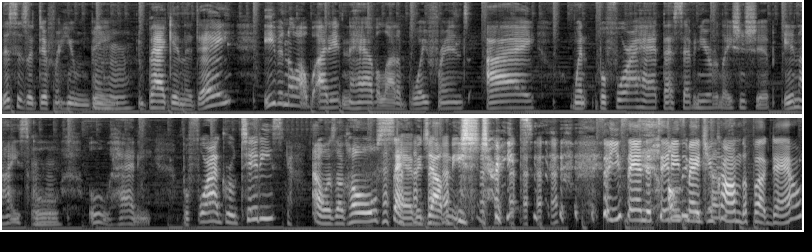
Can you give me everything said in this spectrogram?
This is a different human being. Mm-hmm. Back in the day, even though I, I, didn't have a lot of boyfriends, I went before I had that seven year relationship in high school. Mm-hmm. Ooh, honey, before I grew titties, I was a whole savage out in these streets. so you saying the titties made you calm the fuck down?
